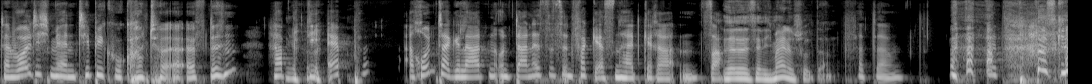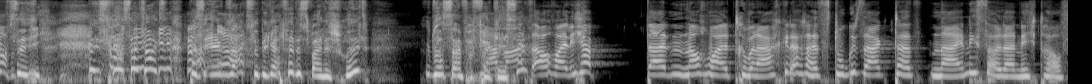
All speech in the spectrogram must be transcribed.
Dann wollte ich mir ein Tipico-Konto eröffnen, habe die App runtergeladen und dann ist es in Vergessenheit geraten. So. Das ist ja nicht meine Schuld dann. Verdammt. das gibt's nicht. Bis, sagst, bis eben sagst du die ganze Zeit, das ist meine Schuld. Du hast es einfach vergessen. Ja, war es auch, weil ich habe dann nochmal drüber nachgedacht, als du gesagt hast, nein, ich soll da nicht drauf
